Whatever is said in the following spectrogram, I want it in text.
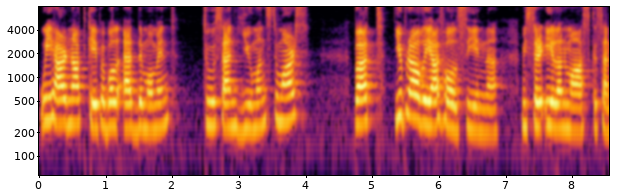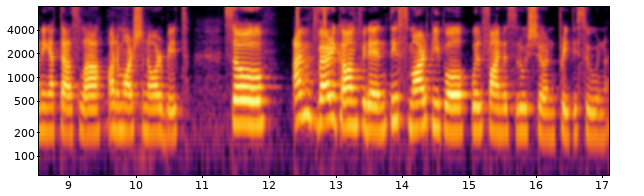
We are not capable at the moment to send humans to Mars. But you probably have all seen uh, Mr. Elon Musk sending a Tesla on a Martian orbit. So I'm very confident these smart people will find a solution pretty soon.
